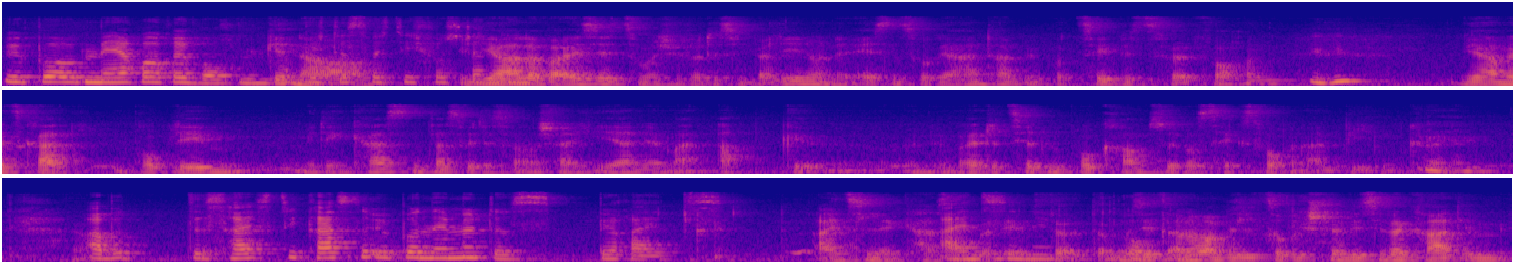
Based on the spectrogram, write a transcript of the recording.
über mehrere Wochen. Genau. Habe ich das richtig verstanden? Idealerweise, zum Beispiel wird das in Berlin und in Essen so gehandhabt, über 10 bis 12 Wochen. Mhm. Wir haben jetzt gerade ein Problem mit den Kassen, dass wir das wahrscheinlich eher in einem, abge reduzierten Programm so über sechs Wochen anbieten können. Mhm. Ja. Aber das heißt, die Kasse übernehmen das bereits? Einzelne Kassen Einzelne. übernehmen. Da, da muss ich jetzt auch noch mal ein bisschen zurückstellen. Wir sind da gerade im, im,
